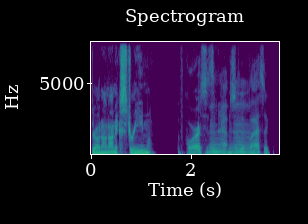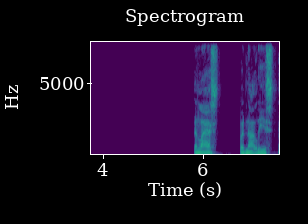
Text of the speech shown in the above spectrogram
throw it on on Extreme. Of course, it's an absolute Mhm. classic. And last but not least,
